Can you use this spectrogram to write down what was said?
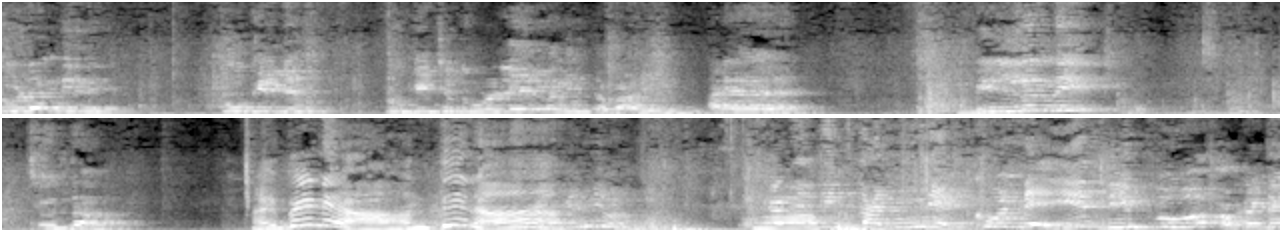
చూడండి. ఇది. Two kgs. కూడా లేదని ఇంత అరే బిల్ ఉంది చూద్దాం. అయిపోయినాయా? అంతేనా? అన్ని ఎక్కువ ఉండేవి దీపు ఒకటే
